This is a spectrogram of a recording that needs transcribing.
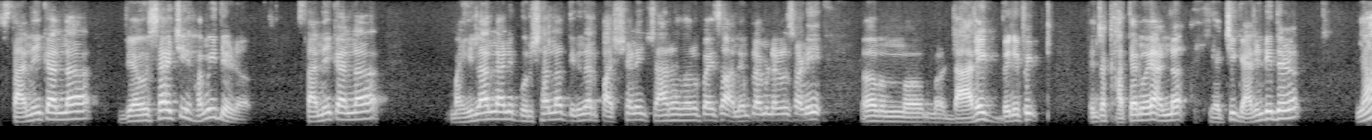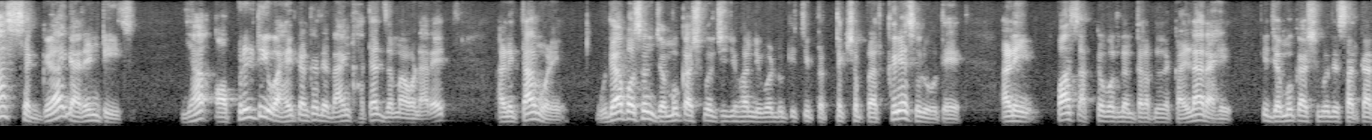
स्थानिकांना व्यवसायाची हमी देणं. स्थानिकांना महिलांना आणि पुरुषांना तीन हजार पाचशे आणि चार हजार रुपयाचा अनएम्प्लॉयमेंट अलाउन्स आणि डायरेक्ट बेनिफिट त्यांच्या खात्यांमध्ये आणणं याची गॅरंटी देणं. या सगळ्या गॅरंटीज ह्या ऑपरेटिव्ह आहेत कारण का त्या बँक खात्यात जमा होणार आहेत. आणि त्यामुळे उद्यापासून जम्मू काश्मीरची जेव्हा निवडणुकीची प्रत्यक्ष प्रक्रिया सुरू होते आणि पाच ऑक्टोबर नंतर आपल्याला कळणार आहे की जम्मू काश्मीरमध्ये सरकार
